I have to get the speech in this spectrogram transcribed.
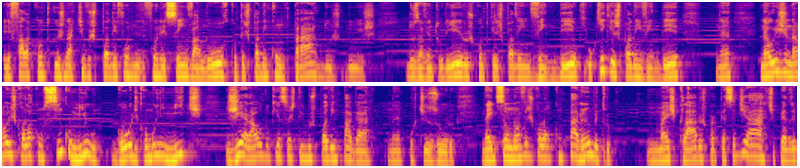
ele fala quanto que os nativos podem fornecer em valor, quanto eles podem comprar dos, dos, dos aventureiros, quanto que eles podem vender, o que, o que, que eles podem vender. Né? Na original, eles colocam 5 mil gold como limite geral do que essas tribos podem pagar né, por tesouro. Na edição nova, eles colocam um parâmetro mais claros para peça de arte, pedra,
